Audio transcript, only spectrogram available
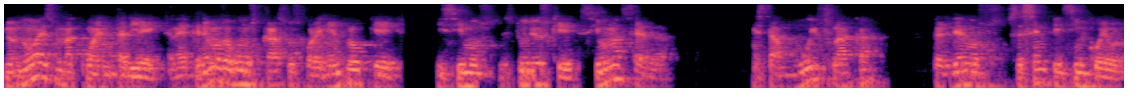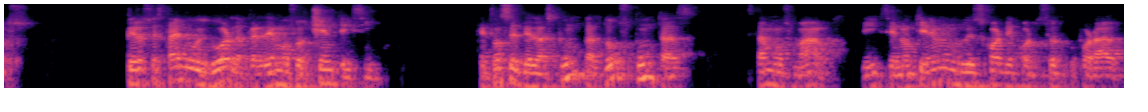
No, no es una cuenta directa. Tenemos algunos casos, por ejemplo, que hicimos estudios que si una cerda está muy flaca, perdemos 65 euros. Pero si está muy gorda, perdemos 85. Entonces, de las puntas, dos puntas, estamos malos. Si no tenemos un score de cortisol corporal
